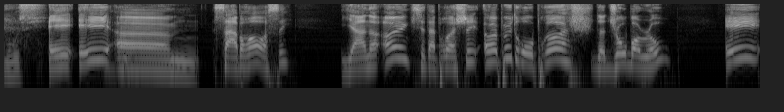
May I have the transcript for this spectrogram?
Moi aussi. Et, et, euh, ça a brassé. Il y en a un qui s'est approché un peu trop proche de Joe Burrow et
